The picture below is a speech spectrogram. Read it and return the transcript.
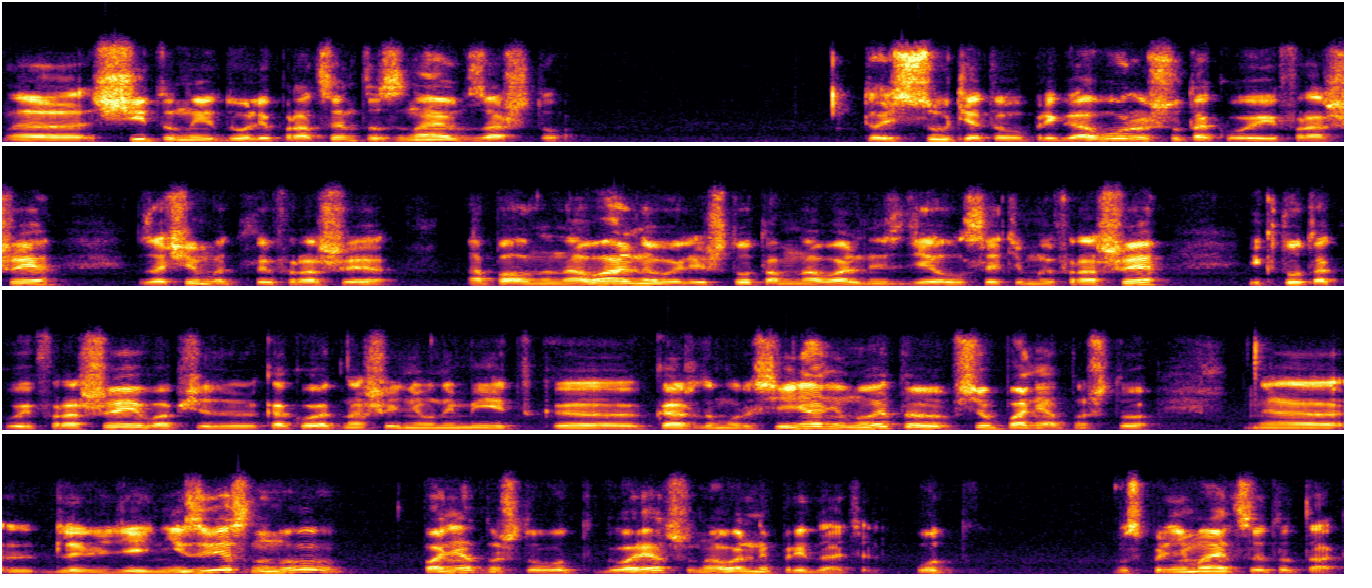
э, считанные доли процента знают за что. То есть, суть этого приговора, что такое Ифраше, зачем этот Ифраше напал на Навального, или что там Навальный сделал с этим Ифраше, и кто такой Ифраше, вообще какое отношение он имеет к каждому россиянину. Это все понятно, что э, для людей неизвестно, но понятно, что вот говорят, что Навальный предатель. Вот воспринимается это так.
